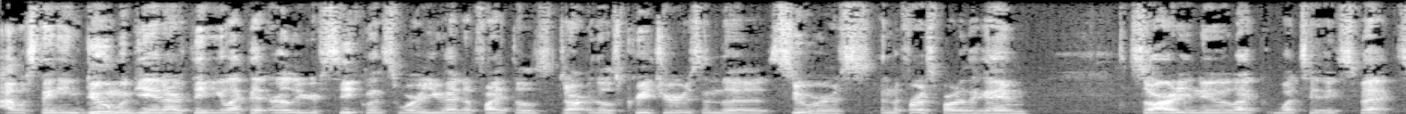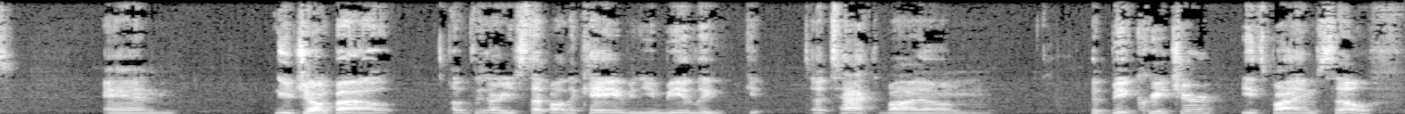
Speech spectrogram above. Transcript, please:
I was thinking Doom again, or thinking like that earlier sequence where you had to fight those dark, those creatures in the sewers in the first part of the game. So I already knew like what to expect, and you jump out of the, or you step out of the cave and you immediately get attacked by um the big creature. He's by himself,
